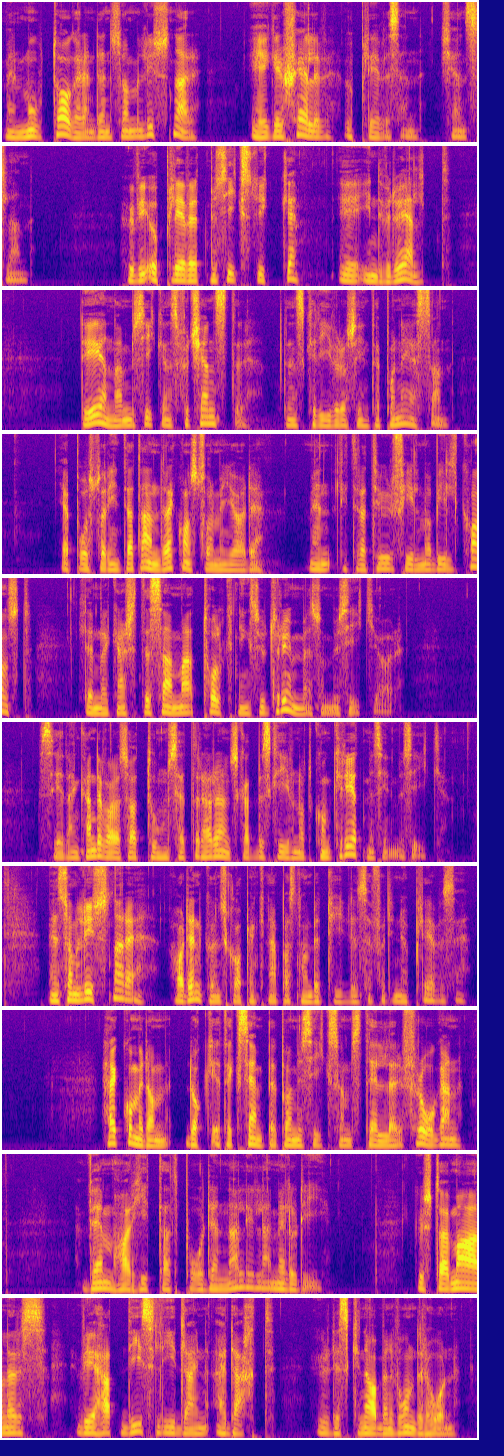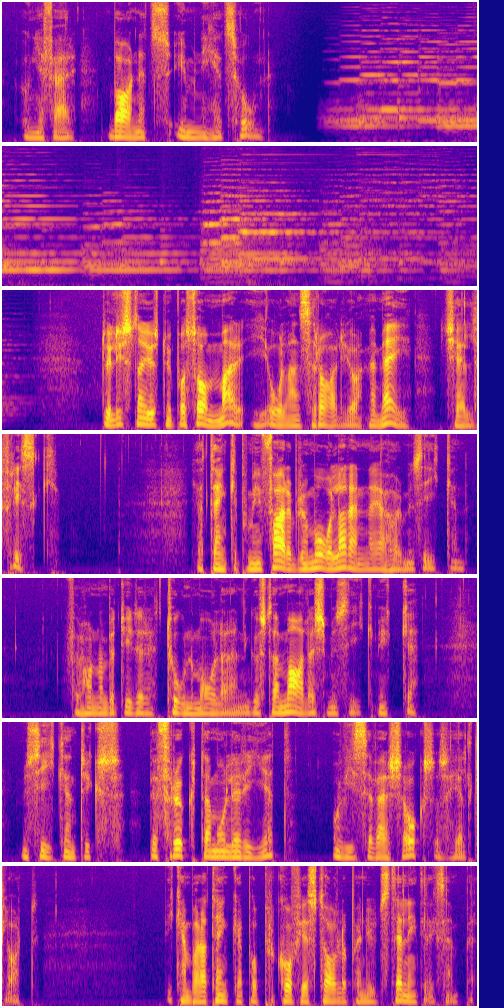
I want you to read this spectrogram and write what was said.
men mottagaren, den som lyssnar, äger själv upplevelsen, känslan. Hur vi upplever ett musikstycke är individuellt. Det är en av musikens förtjänster. Den skriver oss inte på näsan. Jag påstår inte att andra konstformer gör det, men litteratur, film och bildkonst lämnar kanske inte samma tolkningsutrymme som musik gör. Sedan kan det vara så att tonsättare har önskat beskriva något konkret med sin musik. Men som lyssnare har den kunskapen knappast någon betydelse för din upplevelse. Här kommer de dock ett exempel på musik som ställer frågan Vem har hittat på denna lilla melodi? Gustav Mahlers Wer hat dies Liedlein erdacht? ur des Knaben Wunderhorn, ungefär barnets ymnighetshorn. Du lyssnar just nu på Sommar i Ålands Radio med mig, Kjell Frisk. Jag tänker på min farbror målaren när jag hör musiken. För honom betyder tonmålaren Gustav Mahlers musik mycket. Musiken tycks befrukta måleriet och vice versa också, så helt klart. Vi kan bara tänka på Prokofjevs tavlor på en utställning till exempel.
